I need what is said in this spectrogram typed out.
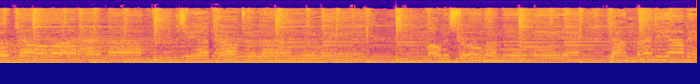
လို့ပြောင်းသွားတိုင်းမှာချေအပြောက်တွေလမ်းတွေဝေးအမောင်းနဲ့ဆုံးမမြင်နေတဲ့ဒါမှန်တရားပဲ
